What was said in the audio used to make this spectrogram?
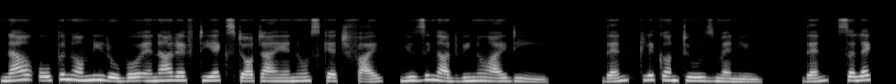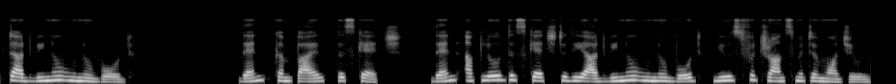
Now open OmniRobo nrftx.ini sketch file using Arduino IDE. Then click on Tools menu. Then select Arduino Uno board. Then compile the sketch. Then upload the sketch to the Arduino Uno board used for transmitter module.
